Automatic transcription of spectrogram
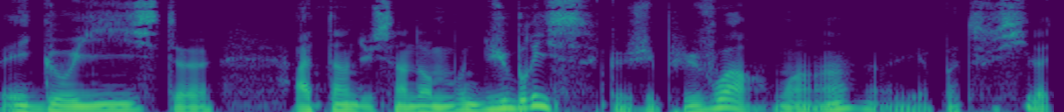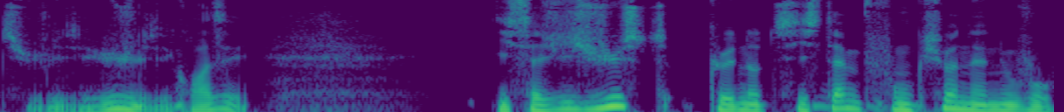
égoïstes, atteint du syndrome du bris, que j'ai pu voir, moi. Hein. Il n'y a pas de souci là-dessus. Je les ai vus, je les ai croisés. Il s'agit juste que notre système fonctionne à nouveau,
